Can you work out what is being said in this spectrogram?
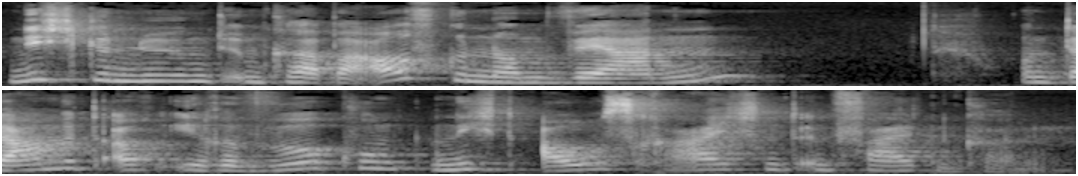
nicht genügend im Körper aufgenommen werden und damit auch ihre Wirkung nicht ausreichend entfalten können.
